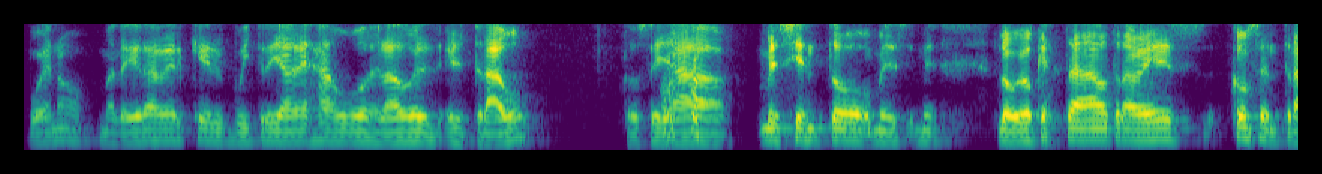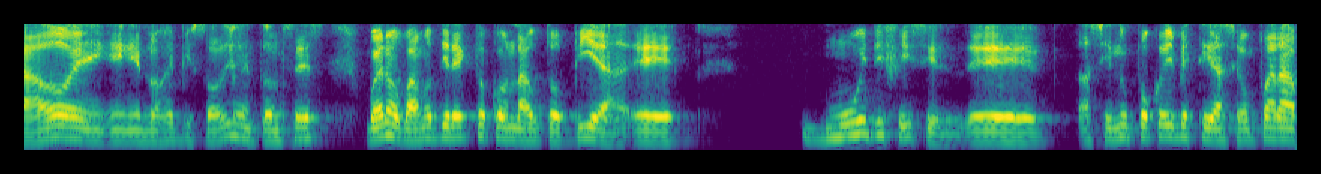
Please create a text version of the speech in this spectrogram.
Bueno, me alegra ver que el buitre ya ha dejado de lado el, trago. Entonces ya me siento, lo veo que está otra vez concentrado en, los episodios. Entonces, bueno, vamos directo con la utopía. Eh, muy difícil. Eh, haciendo un poco de investigación para,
